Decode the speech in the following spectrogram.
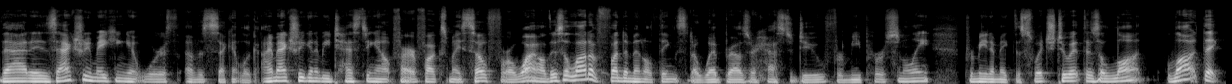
that is actually making it worth of a second look. I'm actually going to be testing out Firefox myself for a while. There's a lot of fundamental things that a web browser has to do for me personally, for me to make the switch to it. There's a lot lot that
